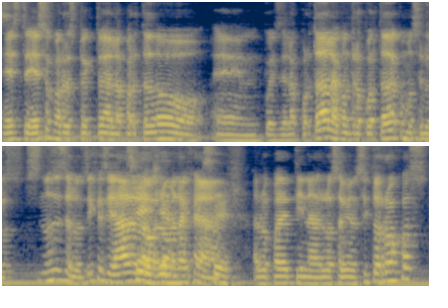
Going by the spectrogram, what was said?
este, eso con respecto al apartado, em, pues de la portada, la contraportada, como se los, no sé si se los dije, si ah, sí, la, homenaje a, al papá de Tina, los avioncitos rojos,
